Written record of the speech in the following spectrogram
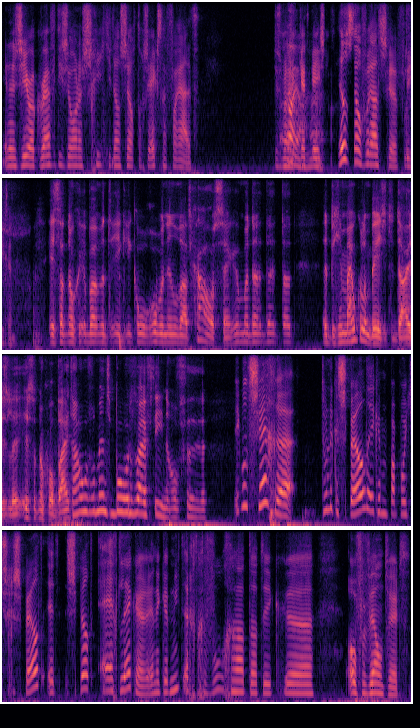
In een zero gravity zone schiet je dan zelf toch eens extra vooruit. Dus met oh, ja, ja. heel snel vooruit vliegen. Is dat nog, want ik, ik hoor Robin inderdaad chaos zeggen, maar dat, dat, dat, het begint mij ook al een beetje te duizelen. Is dat nog wel bij te houden voor mensen boven de 15? Of, uh... Ik moet zeggen, toen ik het speelde, ik heb een paar potjes gespeeld. Het speelt echt lekker. En ik heb niet echt het gevoel gehad dat ik uh, overweldigd werd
